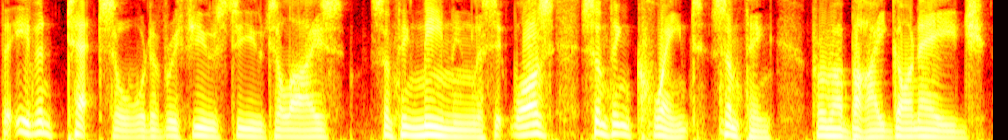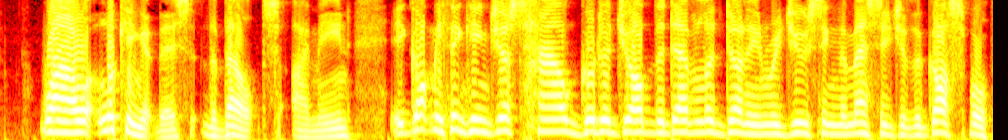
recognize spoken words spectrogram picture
that even Tetzel would have refused to utilise. Something meaningless it was, something quaint, something from a bygone age. While looking at this, the belts, I mean, it got me thinking just how good a job the devil had done in reducing the message of the gospel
